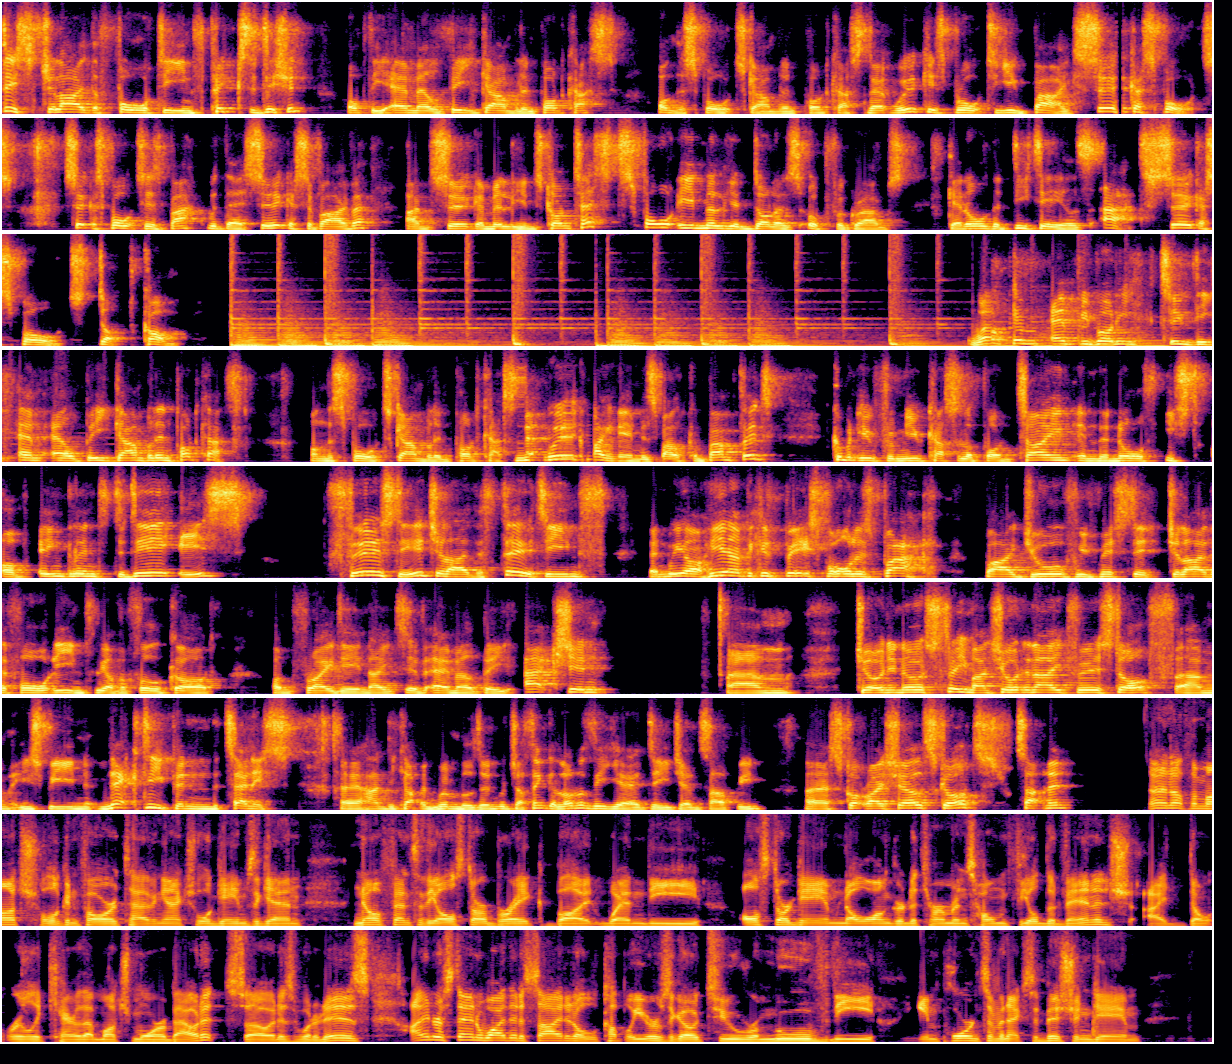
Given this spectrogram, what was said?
This July the 14th picks edition of the MLB Gambling Podcast on the Sports Gambling Podcast Network is brought to you by Circa Sports. Circa Sports is back with their Circa Survivor and Circa Millions contests. $14 million up for grabs. Get all the details at circasports.com. Welcome, everybody, to the MLB Gambling Podcast on the Sports Gambling Podcast Network. My name is Malcolm Bamford, coming to you from Newcastle upon Tyne in the northeast of England. Today is Thursday, July the 13th, and we are here because baseball is back. By Jove, we've missed it. July the 14th, we have a full card on Friday night of MLB action. Um, joining us, three man show tonight. First off, um, he's been neck deep in the tennis uh, handicap in Wimbledon, which I think a lot of the uh, degens have been. Uh, Scott Reichel, Scott, what's happening? Uh, nothing much. Looking forward to having actual games again. No offense to the All Star break, but when the All Star game no longer determines home field advantage, I don't really care that much more about it. So it is what it is. I understand why they decided a couple years ago to remove the importance of an exhibition game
